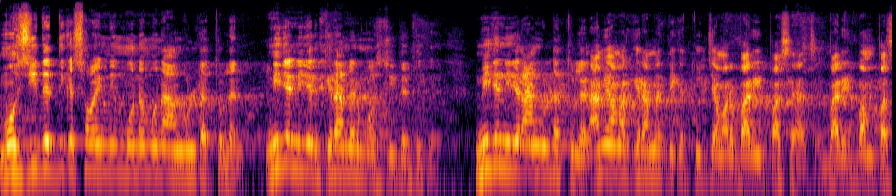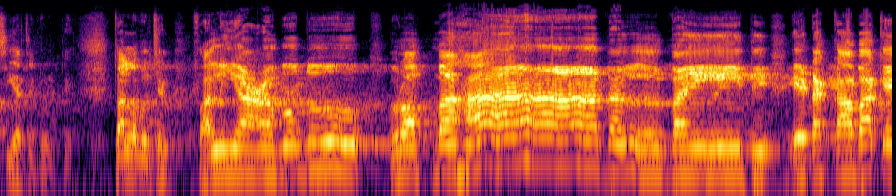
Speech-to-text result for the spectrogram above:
মসজিদের দিকে সবাই মনে মনে আঙুলটা তোলেন। নিজের নিজের গ্রামের মসজিদের দিকে। নিজে নিজের আঙ্গুলটা তুলেন। আমি আমার গ্রামের দিকে তুলছি, আমার বাড়ির পাশে আছে, বাড়ির বাম পাশেই আছে তুলতে। তো আল্লাহ বলছেন এটা কাবাকে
